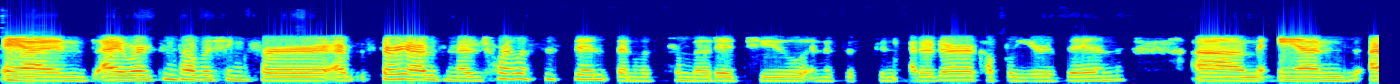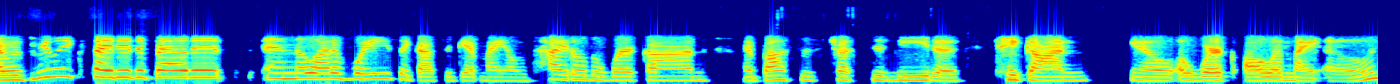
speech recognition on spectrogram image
and I worked in publishing for, I started out as an editorial assistant, then was promoted to an assistant editor a couple years in. Um, and I was really excited about it in a lot of ways. I got to get my own title to work on. My bosses trusted me to take on, you know, a work all on my own.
